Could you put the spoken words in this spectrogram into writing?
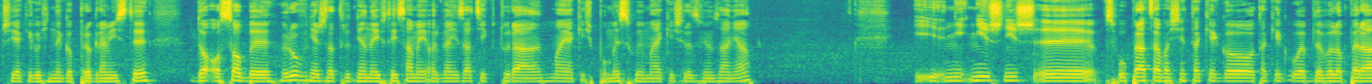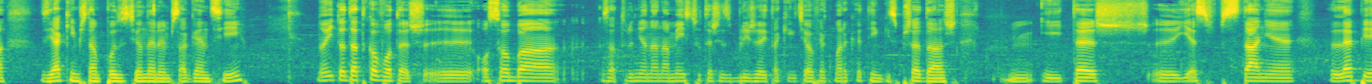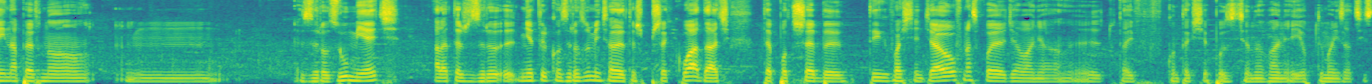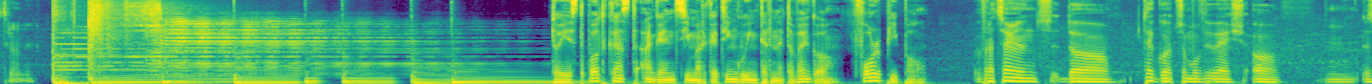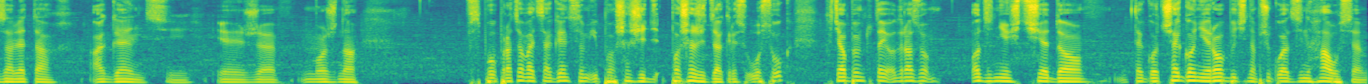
czy jakiegoś innego programisty do osoby również zatrudnionej w tej samej organizacji, która ma jakieś pomysły, ma jakieś rozwiązania niż, niż y, współpraca właśnie takiego, takiego web dewelopera z jakimś tam pozycjonerem z agencji. No i dodatkowo też y, osoba zatrudniona na miejscu też jest bliżej takich działów jak marketing i sprzedaż mm, i też y, jest w stanie lepiej na pewno mm, zrozumieć, ale też nie tylko zrozumieć, ale też przekładać te potrzeby tych właśnie działów na swoje działania y, tutaj w kontekście pozycjonowania i optymalizacji strony. To jest podcast agencji marketingu internetowego For People. Wracając do tego, co mówiłeś o mm, zaletach agencji, y, że można współpracować z agencją i poszerzyć, poszerzyć zakres usług, chciałbym tutaj od razu odnieść się do tego, czego nie robić na przykład z in-house'em.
